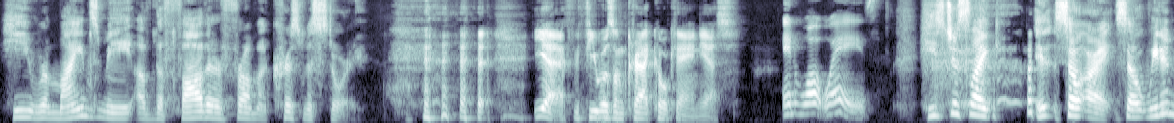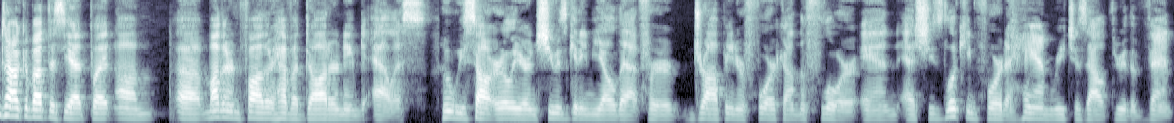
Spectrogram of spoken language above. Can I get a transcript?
he reminds me of the father from a Christmas story. yeah, if, if he was on crack cocaine, yes. In what ways? He's just like so all right. So we didn't talk about this yet, but um uh, mother and father have a daughter named Alice, who we saw earlier, and she was getting yelled at for dropping her fork on the floor. And as she's looking for it, a hand reaches out through the vent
